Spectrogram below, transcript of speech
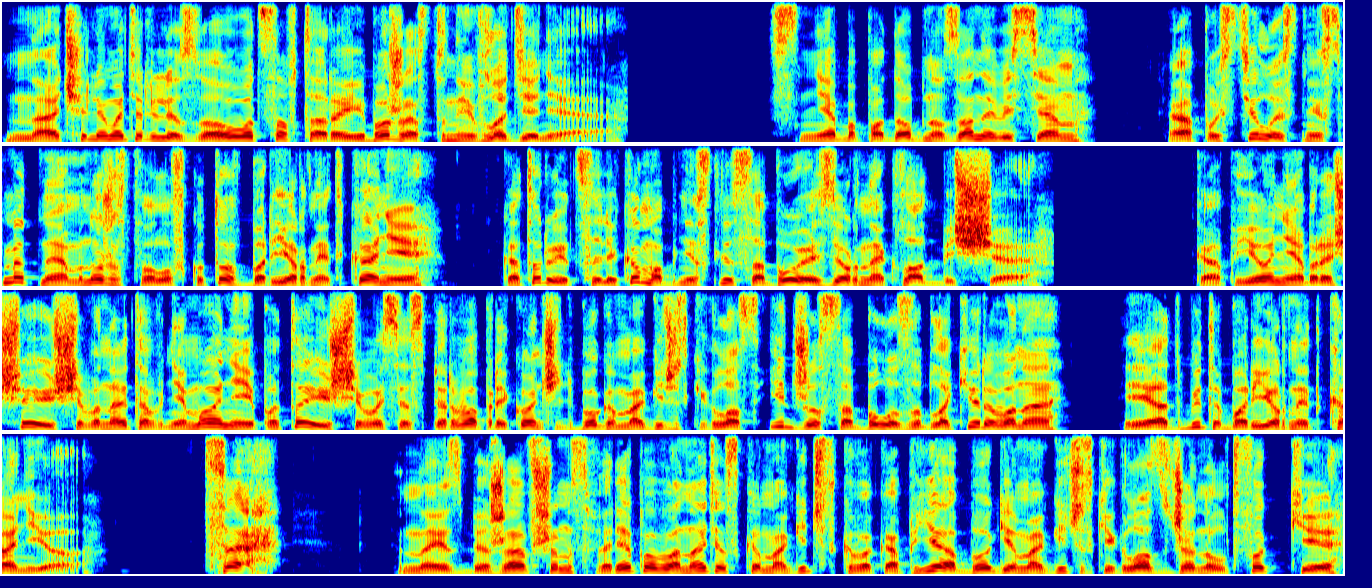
Начали материализовываться вторые божественные владения. С неба, подобно занавесям, опустилось несметное множество лоскутов барьерной ткани, которые целиком обнесли собой озерное кладбище. Копье, не обращающего на это внимания и пытающегося сперва прикончить бога магический глаз Иджиса, было заблокировано и отбито барьерной тканью. Ца! На избежавшем свирепого натиска магического копья боге магический глаз Дженнелд Фокки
